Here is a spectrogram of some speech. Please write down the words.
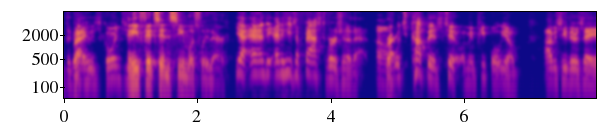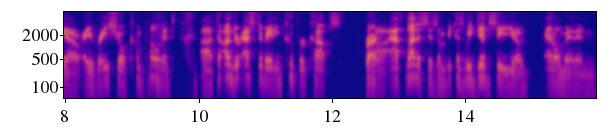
the right. guy who's going to, and he fits in seamlessly there. Yeah, and and he's a fast version of that, um, right. which Kupp is too. I mean, people, you know, obviously there's a uh, a racial component uh, to underestimating Cooper Kupp's right. uh, athleticism because we did see, you know, Edelman and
